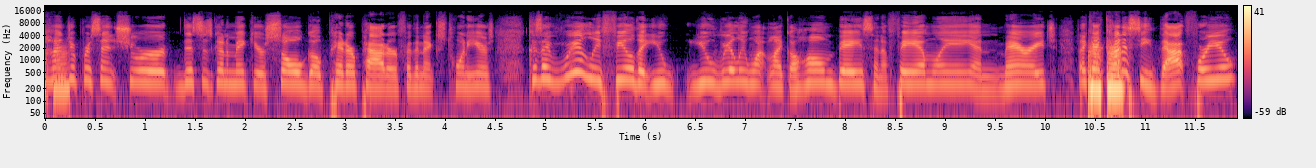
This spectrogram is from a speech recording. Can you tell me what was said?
Mm-hmm. 100 percent sure this is going to make your soul go pitter patter for the next 20 years. Because I really feel that you you really want like a home base and a family and marriage. Like I Mm-hmm. kind of see that for you.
